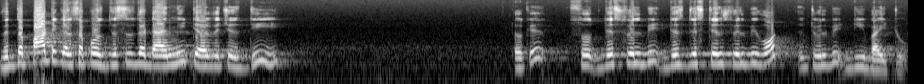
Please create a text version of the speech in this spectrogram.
with the particle suppose this is the diameter which is d. Okay. So, this will be this distance will be what it will be d by 2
